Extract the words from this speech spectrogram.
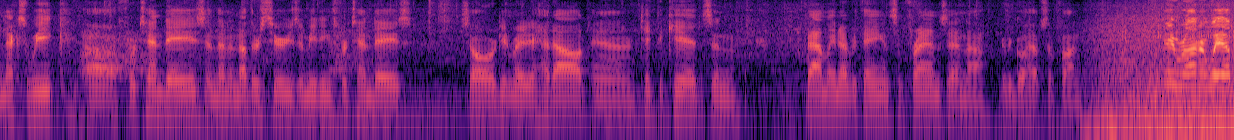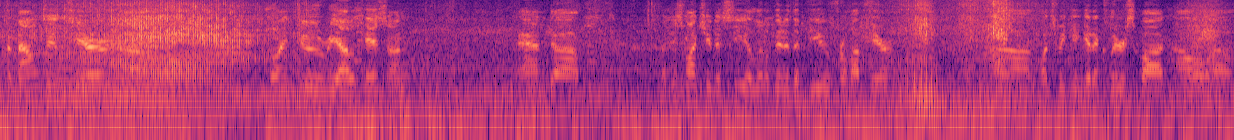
next week for 10 days, and then another series of meetings for 10 days. So we're getting ready to head out and take the kids and family and everything and some friends and uh, we're gonna go have some fun. Okay, we're on our way up the mountains here, uh, going to Real Quezon. And uh, I just want you to see a little bit of the view from up here. Uh, once we can get a clear spot, I'll, uh,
